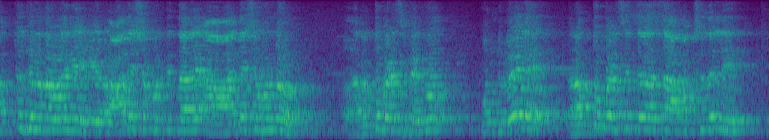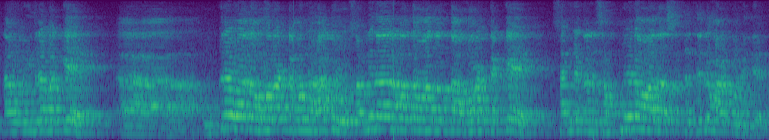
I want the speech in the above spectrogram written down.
ಹತ್ತು ದಿನದ ಒಳಗೆ ಏನು ಆದೇಶ ಕೊಟ್ಟಿದ್ದಾರೆ, ಆ ಆದೇಶವನ್ನು ರದ್ದುಪಡಿಸಬೇಕು. ಒಂದು ವೇಳೆ ರದ್ದುಪಡಿಸಿದಂತಹ ಪಕ್ಷದಲ್ಲಿ ನಾವು ಇದರ ಬಗ್ಗೆ ಉಗ್ರವಾದ ಹೋರಾಟವನ್ನು ಹಾಗೂ ಸಂವಿಧಾನಬದ್ಧವಾದಂತಹ ಹೋರಾಟಕ್ಕೆ ಸಂಘಟನೆ ಸಂಪೂರ್ಣವಾದ ಸಿದ್ಧತೆಯನ್ನು ಮಾಡಿಕೊಂಡಿದ್ದೇವೆ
